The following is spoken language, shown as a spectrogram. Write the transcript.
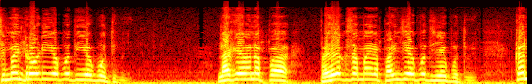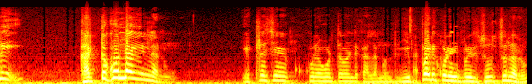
సిమెంట్ రోడ్ ఇవ్వకపోతే ఇవ్వకపోతుంది నాకేమైనా ప ప్రజలకు సంబంధించిన పని చేయకపోతే చేయకపోతుంది కానీ కట్టుకున్న ఇళ్ళను ఎట్లా చే కూలగొడతామండి కళ్ళ ముందు? ఇప్పటికి కూడా ఇప్పుడు చూస్తున్నారు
